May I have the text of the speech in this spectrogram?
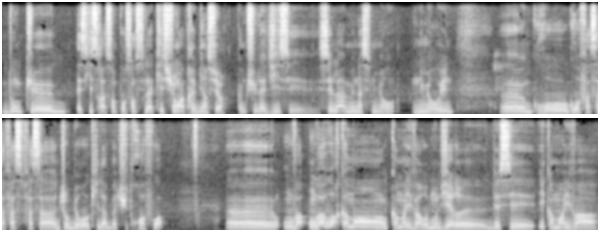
Donc, euh, est-ce qu'il sera à 100% C'est la question. Après, bien sûr, comme tu l'as dit, c'est la menace numéro numéro une. Euh, gros face à face face à Joe Burrow qui l'a battu trois fois. Euh, on va voir comment il va rebondir de ces et comment il va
